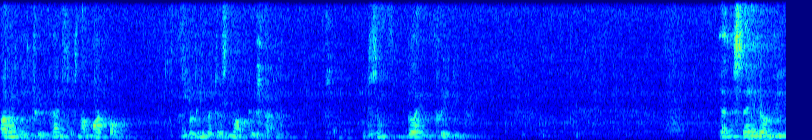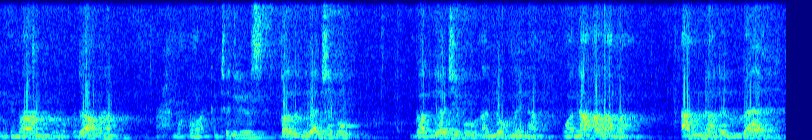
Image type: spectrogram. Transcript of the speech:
I don't need to repent it's not my fault the believer does not do that he doesn't blame pre-decree. Then the saying of the Imam Ibn Qudama, rahmahullah, continues, بَلْ يَجِبُ بَلْ يَجِبُ أَن نُؤْمِنَ وَنَعْلَمَ أَنَّ لِلَّهِ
